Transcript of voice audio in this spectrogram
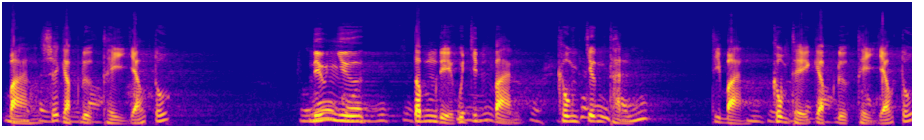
Bạn sẽ gặp được thầy giáo tốt. Nếu như tâm địa của chính bạn không chân thành, thì bạn không thể gặp được thầy giáo tốt.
